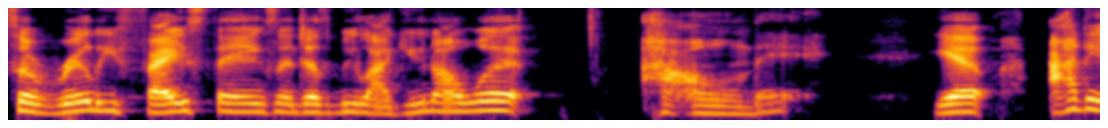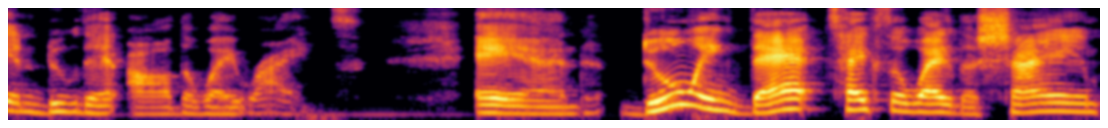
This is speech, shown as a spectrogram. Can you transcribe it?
to really face things and just be like you know what? I own that. Yep i didn't do that all the way right and doing that takes away the shame,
